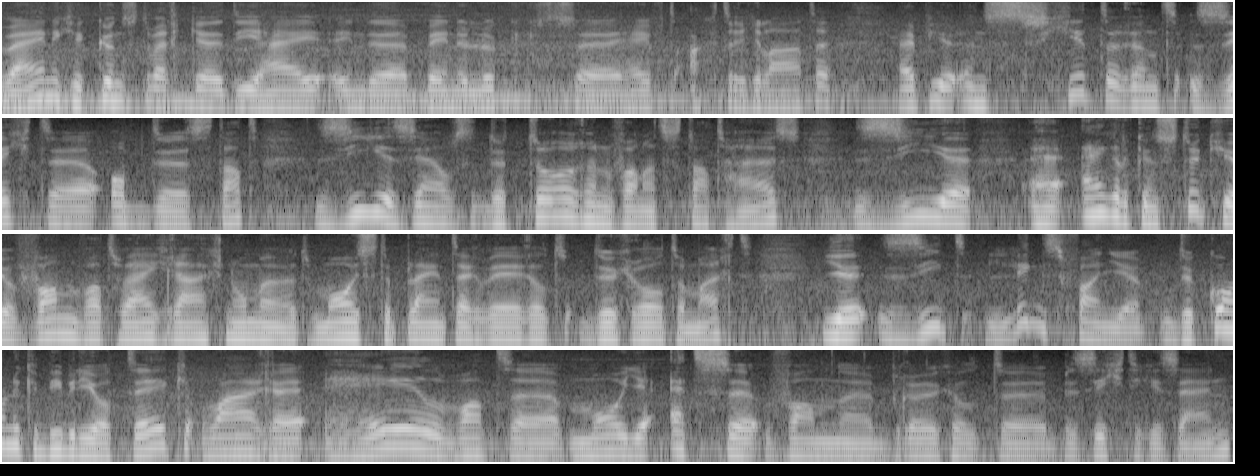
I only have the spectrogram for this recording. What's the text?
weinige kunstwerken die hij in de Benelux uh, heeft achtergelaten. Heb je een schitterend zicht uh, op de stad. Zie je zelfs de toren van het stadhuis. Zie je uh, eigenlijk een stukje van wat wij graag noemen het mooiste plein ter wereld, de Grote Markt. Je ziet links van je de Koninklijke Bibliotheek, waar uh, heel wat uh, mooie etsen van uh, Breugel te bezichtigen zijn.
